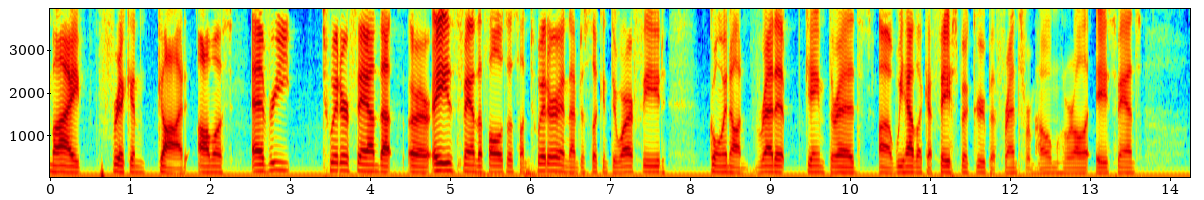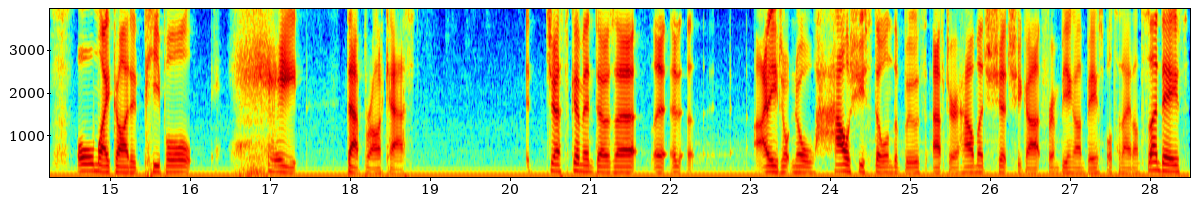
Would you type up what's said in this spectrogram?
my freaking god. Almost every Twitter fan that or A's fan that follows us on Twitter and I'm just looking through our feed, going on Reddit, game threads. Uh, we have like a Facebook group of friends from home who are all A's fans. Oh my god, did people hate that broadcast? Jessica Mendoza, uh, uh, I don't know how she's still in the booth after how much shit she got from being on Baseball Tonight on Sundays.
